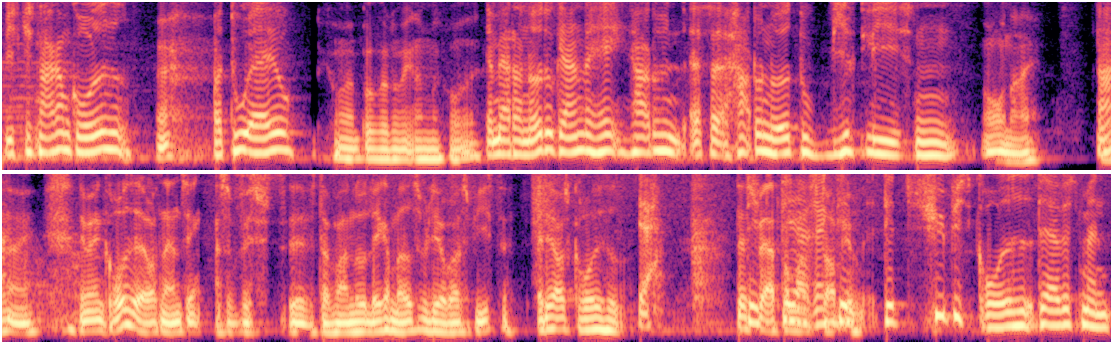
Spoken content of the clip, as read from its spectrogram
Vi skal snakke om grådighed. Ja. Og du er jo... Det kommer an på, hvad du mener med grådighed. Jamen, er der noget, du gerne vil have? Har du, altså, har du noget, du virkelig sådan... Åh, oh, nej. Nej? nej. Jamen, grådighed er også en anden ting. Altså, hvis, øh, hvis der var noget lækker mad, så ville jeg jo bare spise det. Er det også grådighed? Ja. Det er svært for mig at stoppe, jo. Det er typisk grådighed. Det er, hvis man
